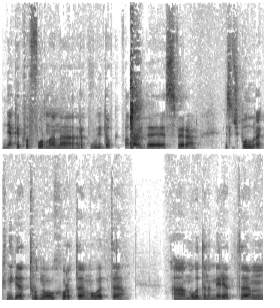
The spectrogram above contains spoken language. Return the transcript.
някаква форма на ръководител в каквато и да е сфера, Мисля, че по-добра книга трудно хората могат, а, могат да намерят. А,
